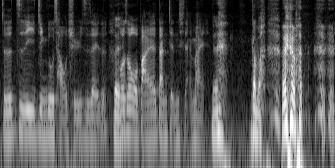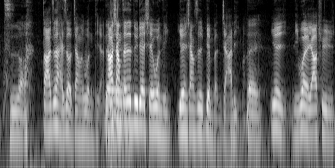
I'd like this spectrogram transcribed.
就是恣意进入巢区之类的，或者说我把那些蛋捡起来卖，对，干嘛？哎 呀吃吗？大家就是还是有这样的问题啊，然后像这次绿鬣蜥问题，有点像是变本加厉嘛。对，因为你为了要去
